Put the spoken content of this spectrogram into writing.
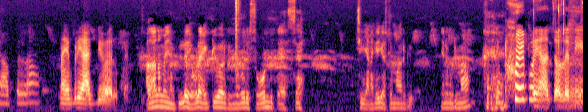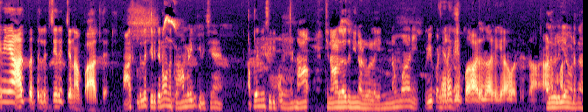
சாப்பிடலாம். நான் எப்படி ஆக்டிவா இருப்பேன்? அதான் நம்ம என் பிள்ளை எவ்வளோ ஆக்டிவாக இருக்குது இங்கே பேர் சோர்ந்து பேச சரி எனக்கே கஷ்டமாக இருக்குது என்ன குட்டிமா? போய் போய் சொல்ல. நீ நீ ஆஸ்பத்திரியில் சிரிச்ச நான் பார்த்தேன். ஹாஸ்பிட்டலில் சிரிச்சேன்னா உனக்கு காமெடிக்கு சிரிச்சேன் அப்போ நீ சிரிப்ப. நான் சரி நாலு தடவை நீ அழுவல என்னம்மா நீ இப்படி பண்ண? எனக்கு இப்போ அழுகாலையா வந்துட்டான் அழுவலையே வருதா?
